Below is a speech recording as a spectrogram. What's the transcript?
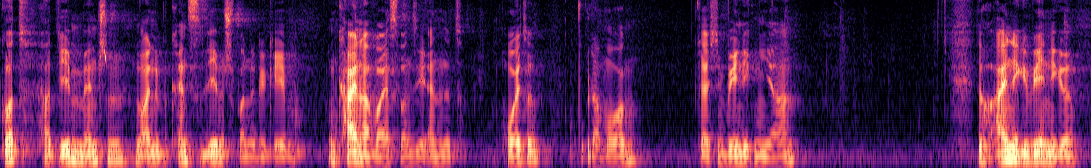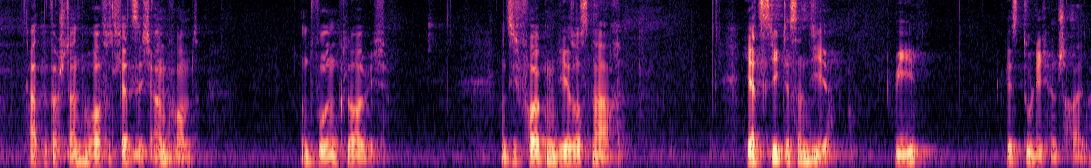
Gott hat jedem Menschen nur eine begrenzte Lebensspanne gegeben und keiner weiß, wann sie endet. Heute oder morgen, vielleicht in wenigen Jahren. Doch einige wenige hatten verstanden, worauf es letztlich ankommt und wurden gläubig. Und sie folgten Jesus nach. Jetzt liegt es an dir. Wie wirst du dich entscheiden?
